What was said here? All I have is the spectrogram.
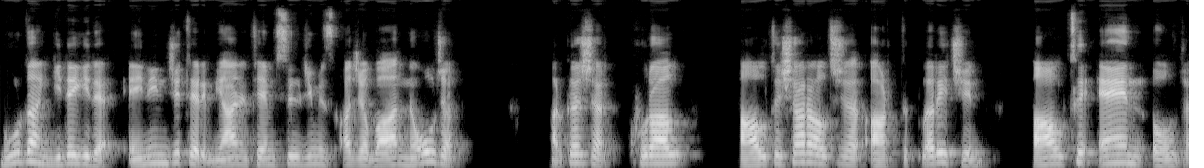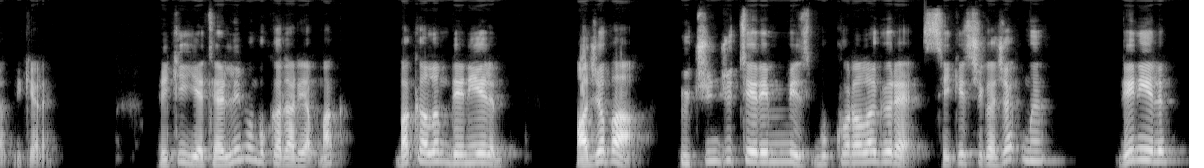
buradan gide gide eninci terim yani temsilcimiz acaba ne olacak? Arkadaşlar kural 6'şar 6'şar arttıkları için 6n olacak bir kere. Peki yeterli mi bu kadar yapmak? Bakalım deneyelim. Acaba üçüncü terimimiz bu kurala göre 8 çıkacak mı? Deneyelim.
